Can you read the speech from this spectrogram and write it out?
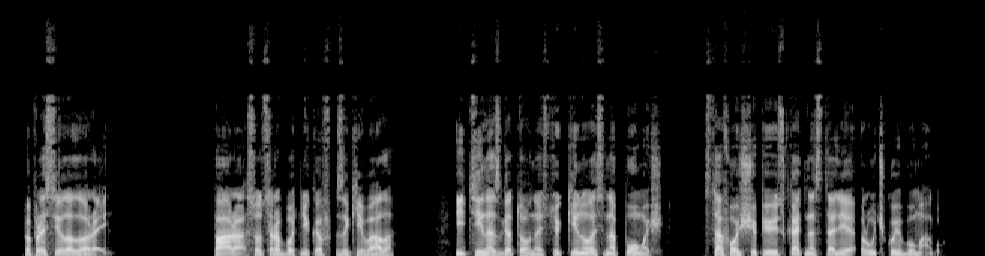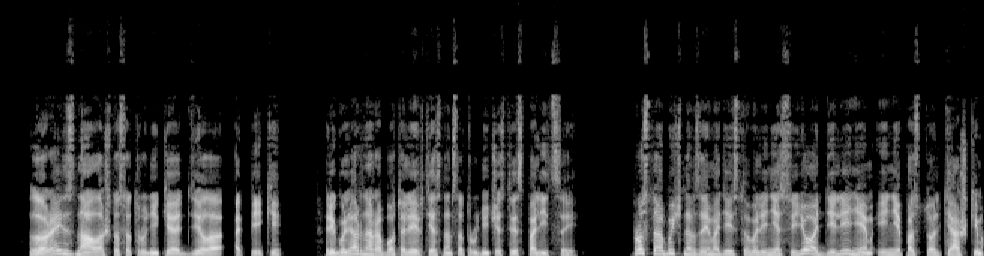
— попросила Лоррейн. Пара соцработников закивала, и Тина с готовностью кинулась на помощь, став ощупью искать на столе ручку и бумагу. Лоррейн знала, что сотрудники отдела опеки регулярно работали в тесном сотрудничестве с полицией, просто обычно взаимодействовали не с ее отделением и не по столь тяжким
